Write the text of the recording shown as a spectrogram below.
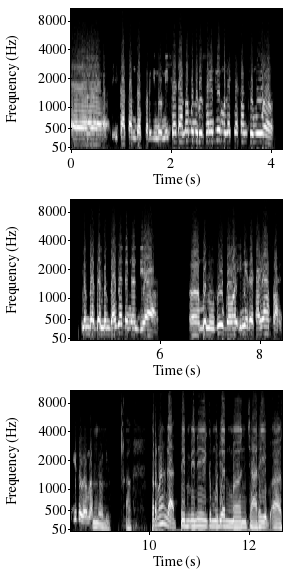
eh, Ikatan Dokter Indonesia karena menurut saya dia melecehkan semua lembaga-lembaga dengan dia eh, menuduh bahwa ini rekayasa gitu loh Mas. Dodi. Oh, Pernah nggak tim ini kemudian mencari eh,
